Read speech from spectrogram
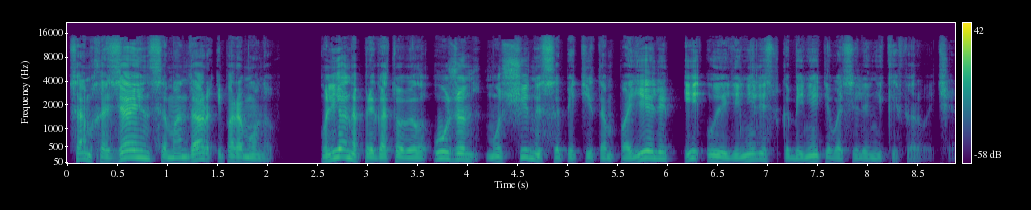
Сам хозяин, Самандар и Парамонов. Ульяна приготовила ужин, мужчины с аппетитом поели и уединились в кабинете Василия Никифоровича.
